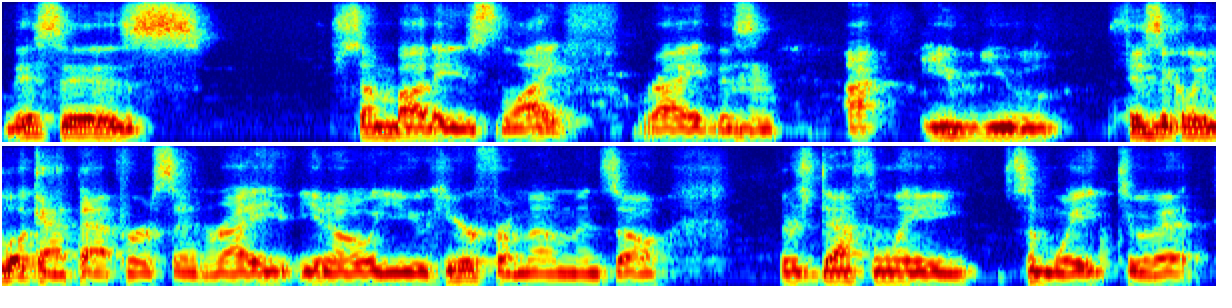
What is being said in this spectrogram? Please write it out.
this is somebody's life right? This mm. I, you you physically look at that person, right? You know, you hear from them. And so there's definitely some weight to it.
